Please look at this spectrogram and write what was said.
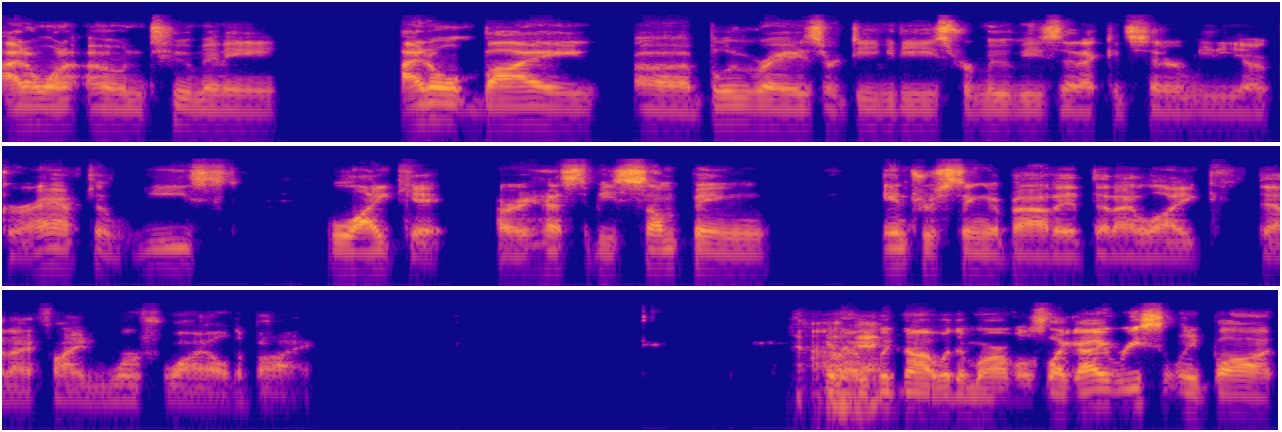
I don't want to own too many. I don't buy uh, Blu-rays or DVDs for movies that I consider mediocre. I have to at least like it, or it has to be something interesting about it that I like that I find worthwhile to buy. And I Okay. would not with the Marvels. Like I recently bought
